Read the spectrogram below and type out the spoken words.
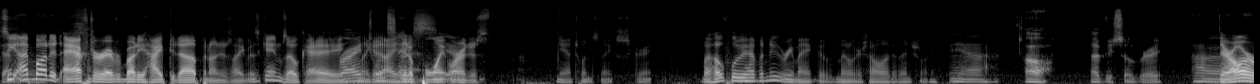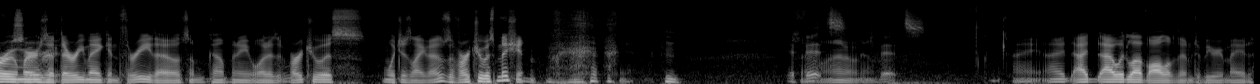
See, I bought it after everybody hyped it up, and I was just like, this game's okay. Brian, like, Twin I hit a Snakes, point where. I just, yeah, Twin Snakes is great. But hopefully we have a new remake of Metal Gear Solid eventually. Yeah. Oh, that'd be so great. Um, there are rumors great. that they're remaking three though. Some company, what is it, Virtuos, which is like that was a virtuous mission. It so, fits. I don't know. It fits. I, I I I would love all of them to be remade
